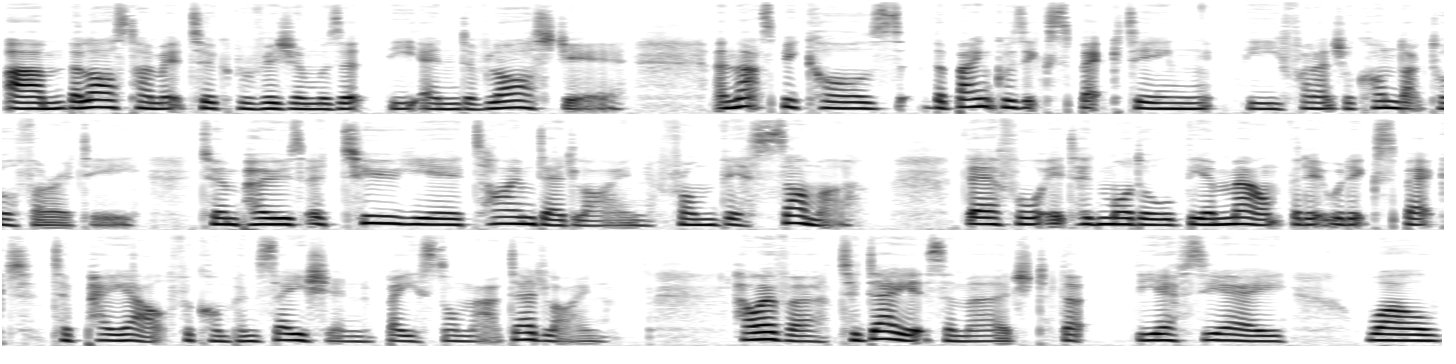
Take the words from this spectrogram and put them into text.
Um, the last time it took a provision was at the end of last year. And that's because the bank was expecting the Financial Conduct Authority to impose a two year time deadline from this summer. Therefore, it had modelled the amount that it would expect to pay out for compensation based on that deadline. However, today it's emerged that the FCA, while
